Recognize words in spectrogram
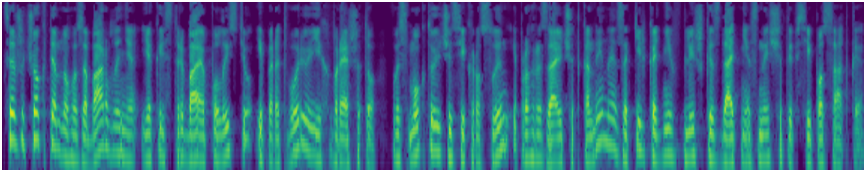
Це жучок темного забарвлення, який стрибає по листю і перетворює їх в решето, висмоктуючи сік рослин і прогризаючи тканини, за кілька днів бліжки здатні знищити всі посадки.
